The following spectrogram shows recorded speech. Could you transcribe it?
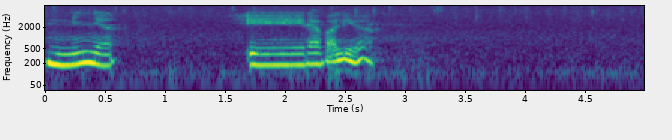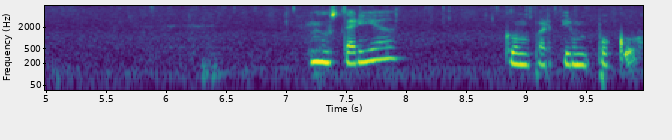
niña era válida. Me gustaría compartir un poco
